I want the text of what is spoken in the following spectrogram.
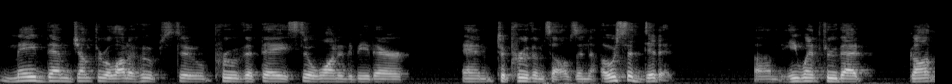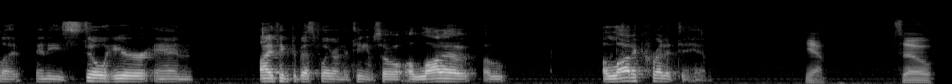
made them jump through a lot of hoops to prove that they still wanted to be there and to prove themselves. And Osa did it. Um, he went through that gauntlet, and he's still here. And I think the best player on the team. So a lot of a, a lot of credit to him. Yeah. So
